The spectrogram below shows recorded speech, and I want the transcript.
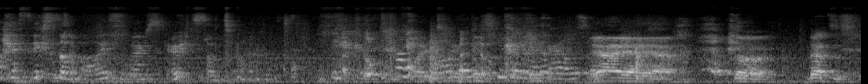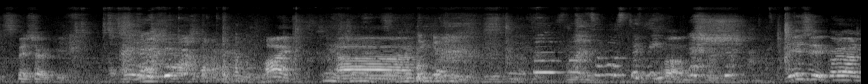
I think some boys wear skirts sometimes. yeah, yeah, yeah. So that's a specialty. Alright. Uh, oh. this is これはね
